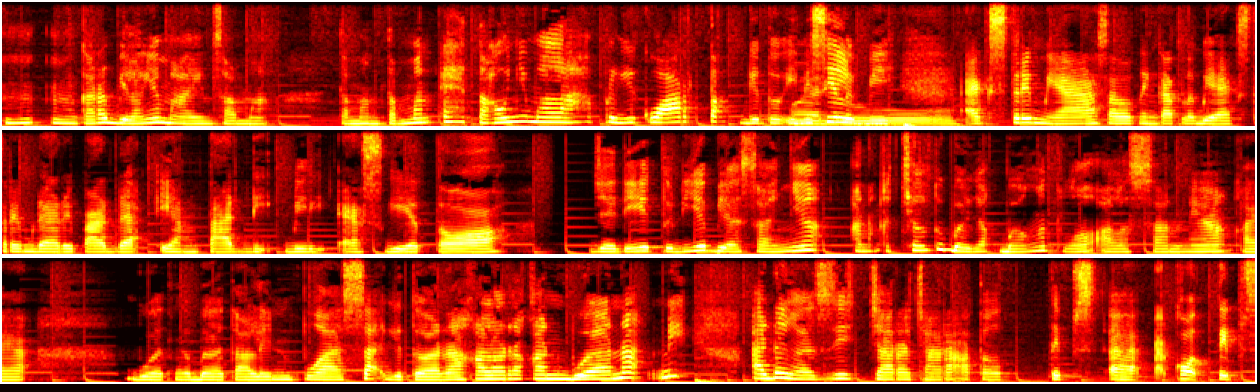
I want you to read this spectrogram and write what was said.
Mm-mm, karena bilangnya main sama teman-teman eh tahunya malah pergi ke warteg gitu. Ini sih lebih ekstrim ya, satu tingkat lebih ekstrim daripada yang tadi beli es gitu. Jadi itu dia biasanya anak kecil tuh banyak banget loh alasannya kayak buat ngebatalin puasa gitu. Nah kalau rekan buana nih ada nggak sih cara-cara atau tips eh, kok tips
